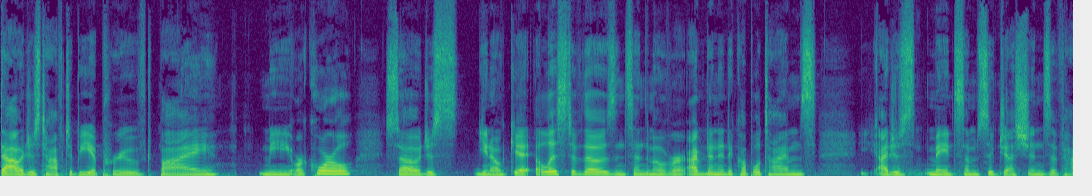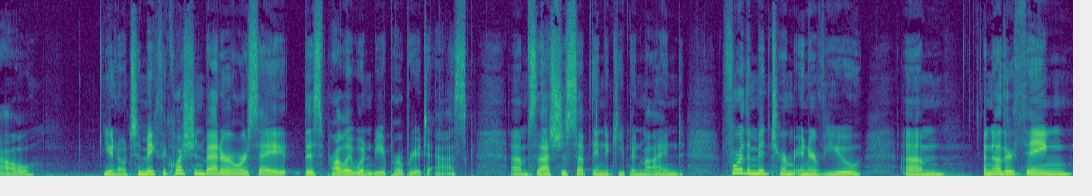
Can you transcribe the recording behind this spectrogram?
that would just have to be approved by me or Coral. So just, you know, get a list of those and send them over. I've done it a couple times. I just made some suggestions of how, you know, to make the question better or say this probably wouldn't be appropriate to ask. Um, so that's just something to keep in mind for the midterm interview. Um, another thing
